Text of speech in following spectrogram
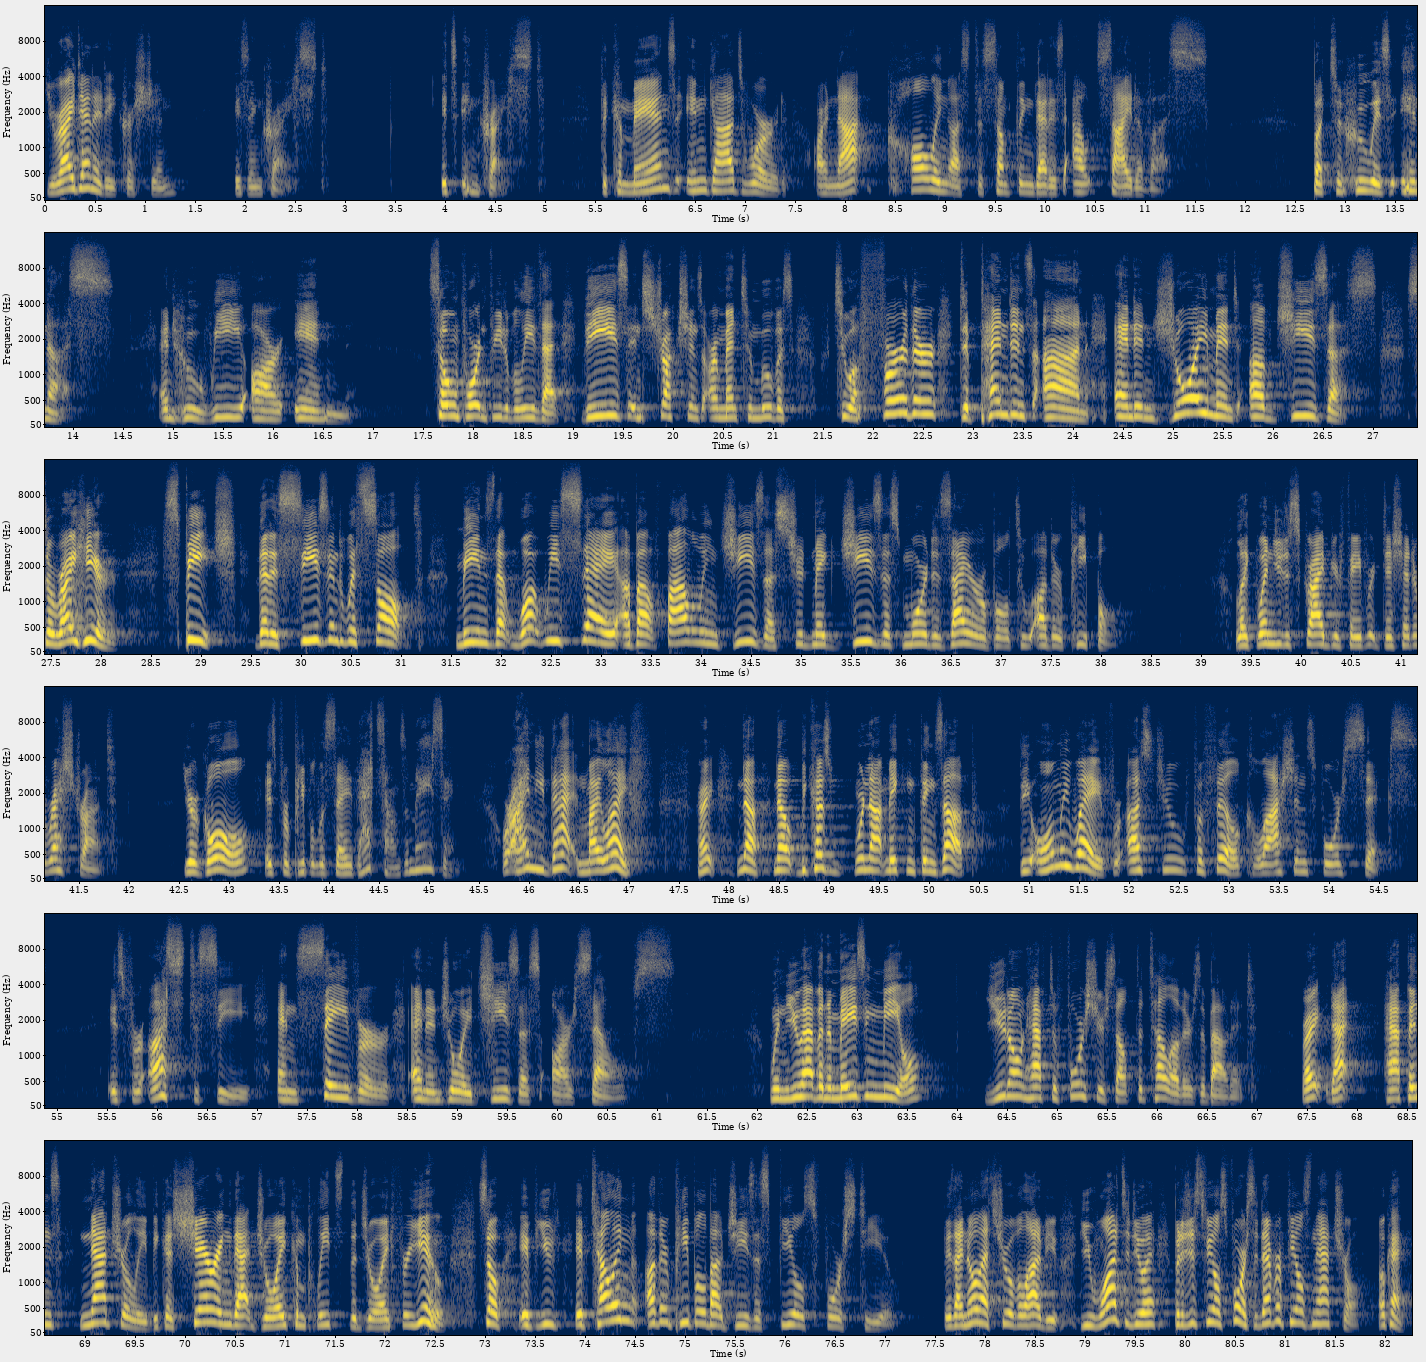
your identity, Christian, is in Christ. It's in Christ. The commands in God's word are not calling us to something that is outside of us, but to who is in us and who we are in. So important for you to believe that. These instructions are meant to move us to a further dependence on and enjoyment of Jesus. So, right here, speech that is seasoned with salt means that what we say about following Jesus should make Jesus more desirable to other people. Like when you describe your favorite dish at a restaurant, your goal is for people to say, That sounds amazing, or I need that in my life right? Now, now, because we're not making things up, the only way for us to fulfill Colossians 4 6 is for us to see and savor and enjoy Jesus ourselves. When you have an amazing meal, you don't have to force yourself to tell others about it, right? That happens naturally because sharing that joy completes the joy for you. So if you if telling other people about Jesus feels forced to you, because I know that's true of a lot of you. You want to do it, but it just feels forced. It never feels natural. Okay.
